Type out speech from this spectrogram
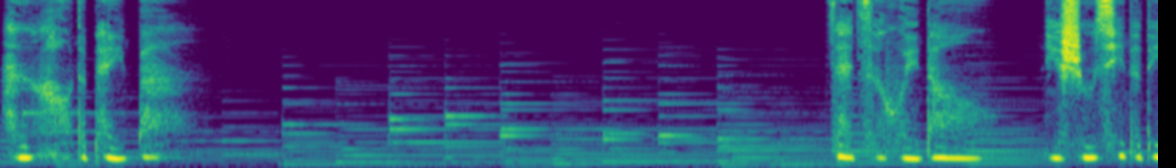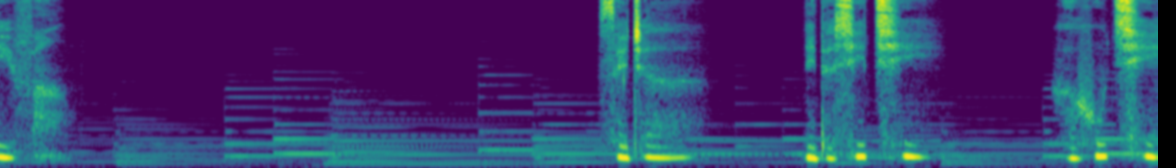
很好的陪伴。再次回到。你熟悉的地方，随着你的吸气和呼气，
